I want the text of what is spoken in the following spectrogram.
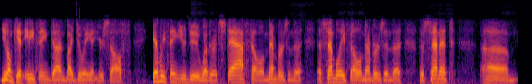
you don't get anything done by doing it yourself. Everything you do, whether it's staff, fellow members in the assembly, fellow members in the, the Senate, um,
